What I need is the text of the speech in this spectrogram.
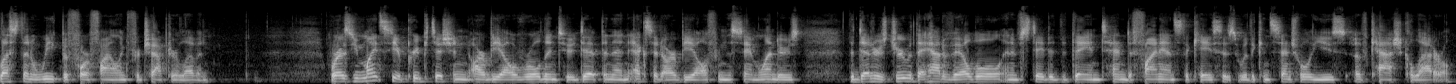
less than a week before filing for Chapter 11. Whereas you might see a pre-petition RBL rolled into a DIP and then exit RBL from the same lenders, the debtors drew what they had available and have stated that they intend to finance the cases with the consensual use of cash collateral.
